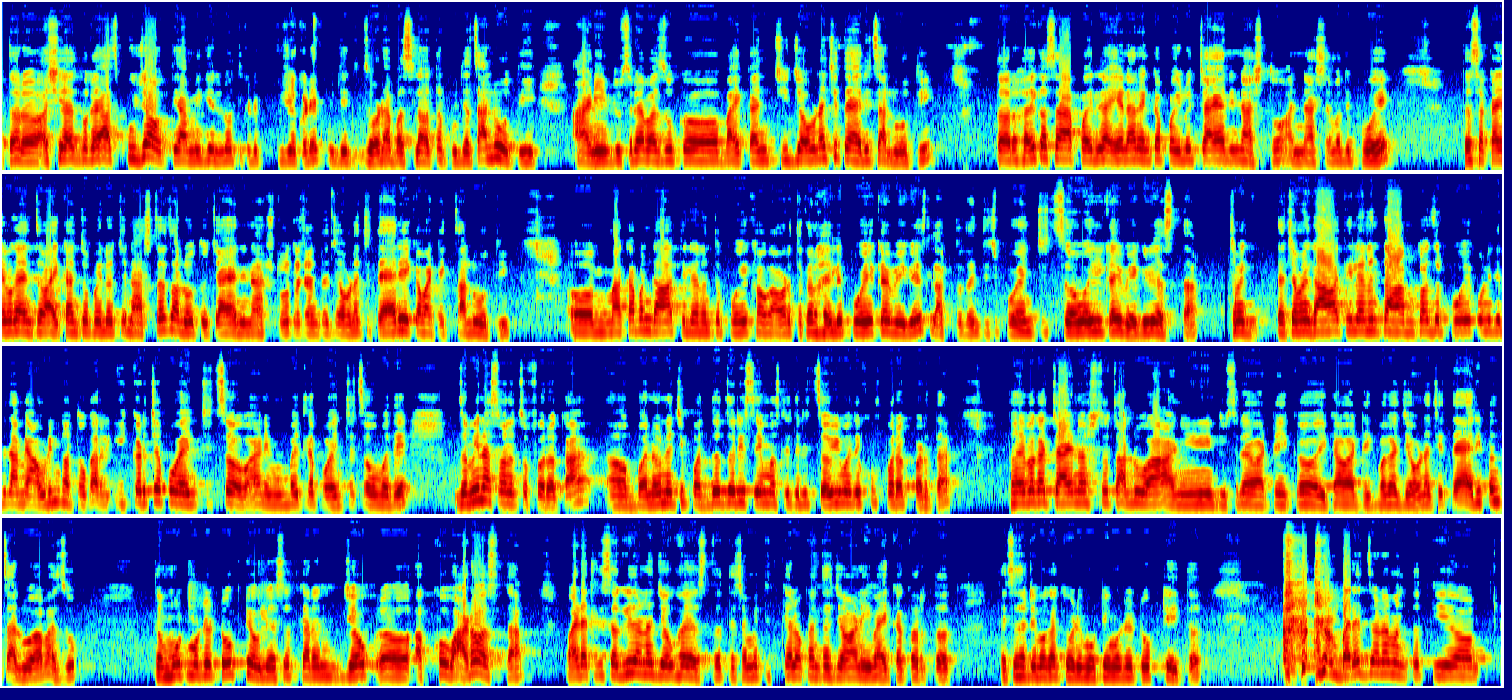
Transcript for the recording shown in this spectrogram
तर अशी आज बघा आज पूजा होती. आम्ही गेलो तिकडे पूजेकडे. पूजे जोडा बसला होता. पूजा चालू होती. आणि दुसऱ्या बाजूक बायकांची जेवणाची तयारी चालू होती. तर हे कसं पहिला येणार यांका पहिलं चाय आणि नाश्तो आणि नाश्त्यामध्ये पोहे. तर सकाळी बघा यांचं बायकांचं पहिलं नाश्ता चालू होतो चाय आणि नाश्तो. त्याच्यानंतर जेवणाची तयारी एका वाटेक चालू होती. माका पण गावात दिल्यानंतर पोहे खाऊ आवडतं कारण हयले पोहे काही वेगळेच लागतात आणि त्याची पोह्यांची चवही काही वेगळी असतात त्याच्यामुळे त्याच्यामुळे गावात इल्यानंतर आमका जर पोहे कोणी दिले तर आम्ही आवडीन खातो. कारण इकडच्या पोह्यांची चव आणि मुंबईतल्या पोह्यांच्या चवमध्ये जमीन आसमानाचा फरक हा. बनवण्याची पद्धत जरी सेम असली तरी चवीमध्ये खूप फरक पडता. तर हे बघा चाय नाश्ता चालू आहे आणि दुसऱ्या वाटेक एका वाटेक बघा जेवणाची तयारी पण चालू आहे बाजूक तर मोठमोठे टोप ठेवले असत कारण जेव अख्खो वाडो असता. वाड्यातली सगळीजणं जण असतात. त्याच्यामुळे तितक्या लोकांचं जेवण ही बायका करतात. त्याच्यासाठी बघा केवढे मोठे मोठे टोप ठेवतात. बरेच जण म्हणतात की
